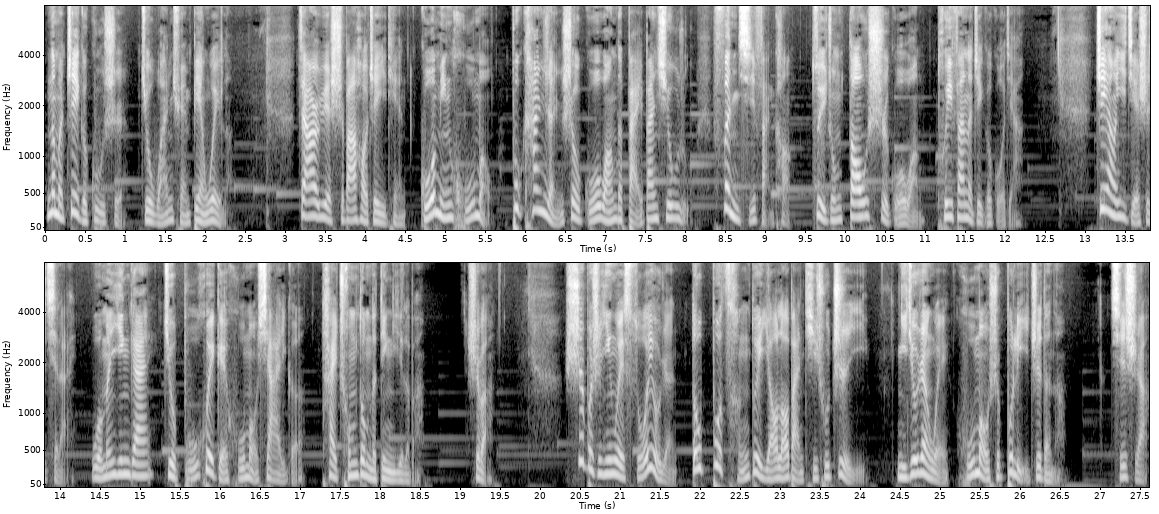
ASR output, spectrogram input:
那么这个故事就完全变味了。在二月十八号这一天，国民胡某不堪忍受国王的百般羞辱，奋起反抗，最终刀弑国王，推翻了这个国家。这样一解释起来，我们应该就不会给胡某下一个太冲动的定义了吧？是吧？是不是因为所有人都不曾对姚老板提出质疑，你就认为胡某是不理智的呢？其实啊，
